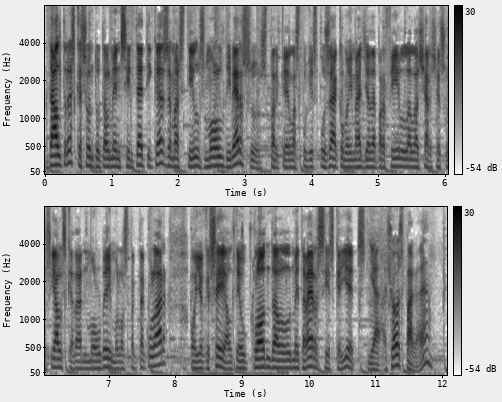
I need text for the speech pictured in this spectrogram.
d'altres que són totalment sintètiques, amb estils molt diversos, perquè les puguis posar com a imatge de perfil a les xarxes socials, quedant molt bé, molt espectacular, o jo que sé, el teu clon del metavers, si és que hi ets. Ja, això es paga, eh?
